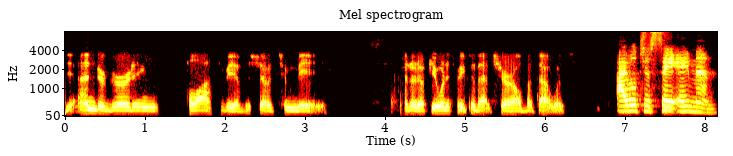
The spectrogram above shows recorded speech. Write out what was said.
the undergirding philosophy of the show to me. I don't know if you want to speak to that, Sheryl, but that was. I will just say amen.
